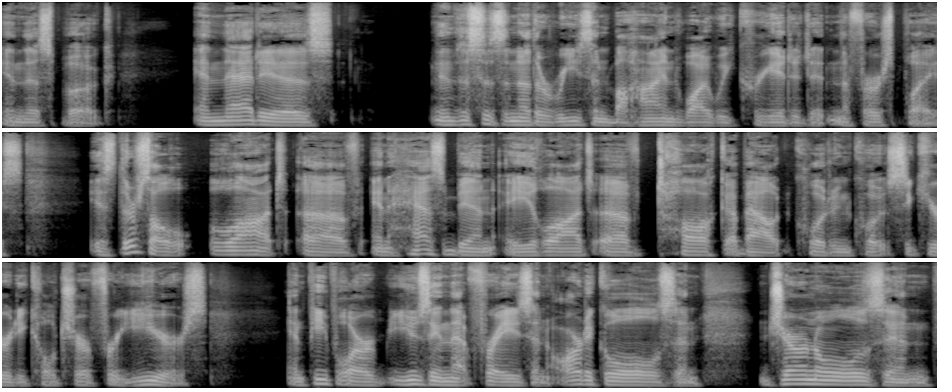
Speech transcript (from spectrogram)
in this book, and that is, and this is another reason behind why we created it in the first place is there's a lot of and has been a lot of talk about quote unquote security culture for years. And people are using that phrase in articles and journals and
